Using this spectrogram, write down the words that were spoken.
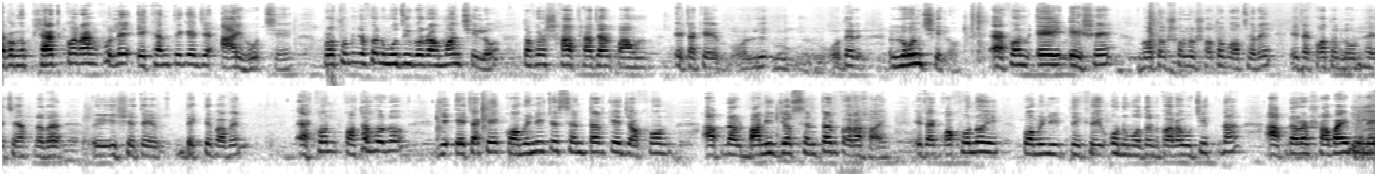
এবং ফ্ল্যাট করা হলে এখান থেকে যে আয় হচ্ছে, প্রথম যখন মুজিবুর রহমান ছিল, তখন সাত হাজার পাউন্ড এটাকে ওদের লোন ছিল। এখন এই এসে গত ষোলো শত বছরে এটা কত লোন হয়েছে আপনারা ইসেতে দেখতে পাবেন। এখন কথা হলো যে এটাকে কমিউনিটি সেন্টারকে যখন আপনার বাণিজ্য সেন্টার করা হয়, এটা কখনোই কমিউনিটি থেকে অনুমোদন করা উচিত না। আপনারা সবাই মিলে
